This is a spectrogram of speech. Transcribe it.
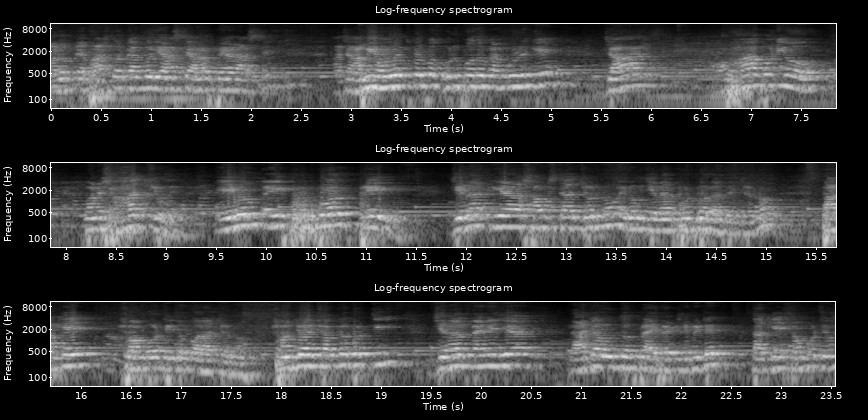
আরও প্লেয়ার ভাস্কর গাঙ্গুলি আসছে আরও প্লেয়ার আসছে। আচ্ছা আমি অনুরোধ করব গুরুপদ গাঙ্গুলিকে, যার অভাবনীয় মানে সাহায্য এবং এই ফুটবল প্রেম জেলা ক্রীড়া সংস্থার জন্য এবং জেলার ফুটবলারদের জন্য তাকে সংবর্ধিত করার জন্য। সঞ্জয় চক্রবর্তী, জেনারেল ম্যানেজার রাজা উদ্যোগ প্রাইভেট লিমিটেড, তাকে সংবর্ধিত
